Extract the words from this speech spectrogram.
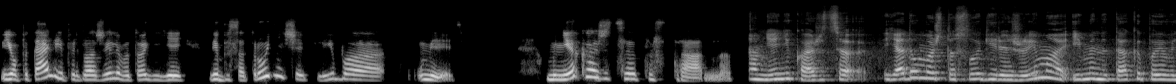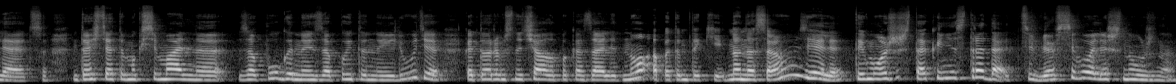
ее пытали и предложили в итоге ей либо сотрудничать, либо умереть. Мне кажется, это странно. А мне не кажется. Я думаю, что слуги режима именно так и появляются. Ну, то есть это максимально запуганные, запытанные люди, которым сначала показали дно, а потом такие. Но на самом деле ты можешь так и не страдать. Тебе всего лишь нужно.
